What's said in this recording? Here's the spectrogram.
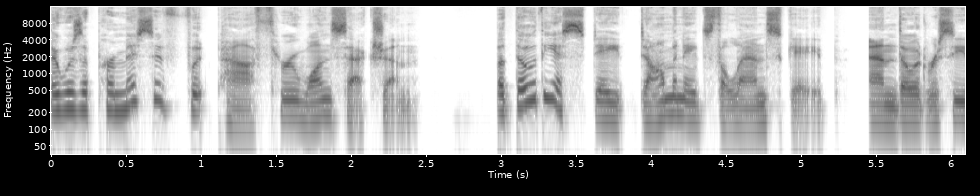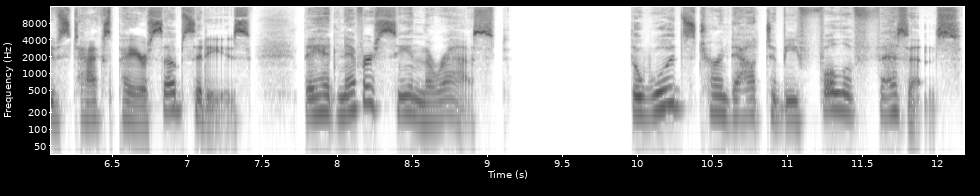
There was a permissive footpath through one section, but though the estate dominates the landscape, and though it receives taxpayer subsidies, they had never seen the rest. The woods turned out to be full of pheasants,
